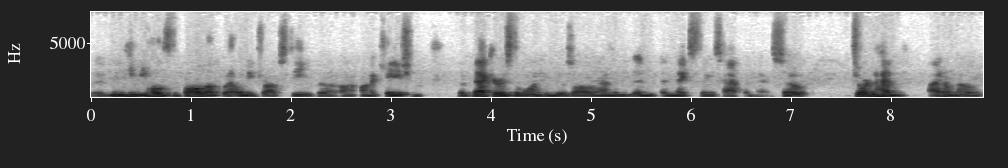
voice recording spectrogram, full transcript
I mean, he holds the ball up well and he drops deep uh, on, on, occasion, but Becker is the one who moves all around and, and, and makes things happen there. So Jordan had, I don't know,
